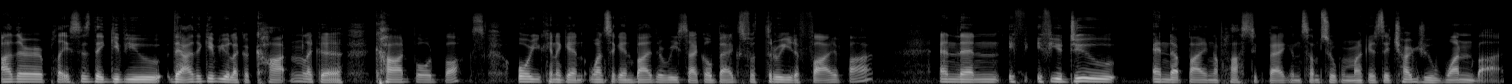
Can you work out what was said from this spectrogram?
other places they give you they either give you like a carton like a cardboard box or you can again once again buy the recycle bags for 3 to 5 baht. And then if if you do end up buying a plastic bag in some supermarkets they charge you 1 baht.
